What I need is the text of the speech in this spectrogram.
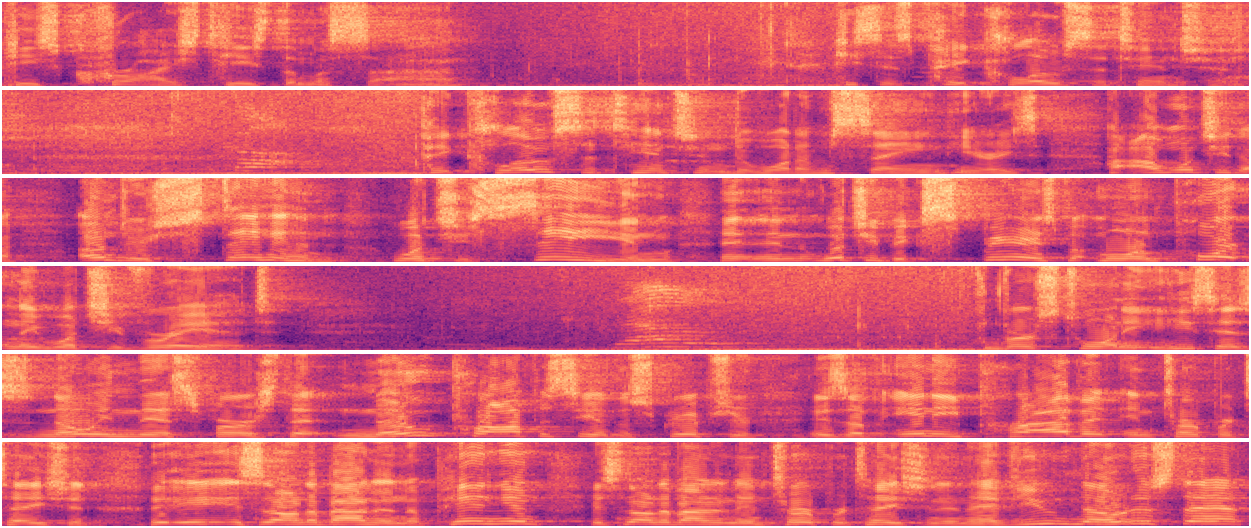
He's Christ. He's the Messiah. He says, pay close attention. Pay close attention to what I'm saying here. He's, I want you to understand what you see and, and what you've experienced, but more importantly, what you've read. Verse 20, he says, knowing this first, that no prophecy of the scripture is of any private interpretation. It's not about an opinion, it's not about an interpretation. And have you noticed that?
